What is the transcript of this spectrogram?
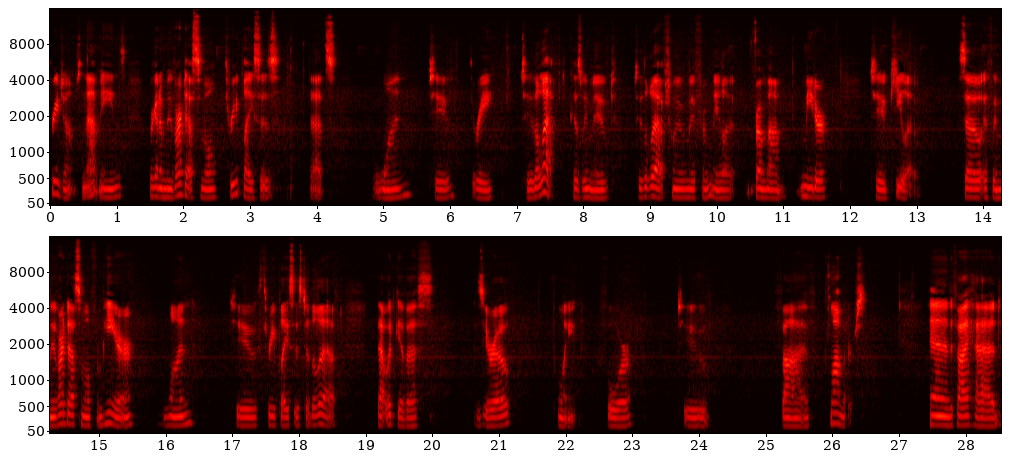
three jumps. And that means we're going to move our decimal three places. That's one, two, three, to the left, because we moved to the left when we moved from, milo, from um, meter to kilo. So if we move our decimal from here, one, two, three places to the left, that would give us 0 0.425 kilometers. And if I had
